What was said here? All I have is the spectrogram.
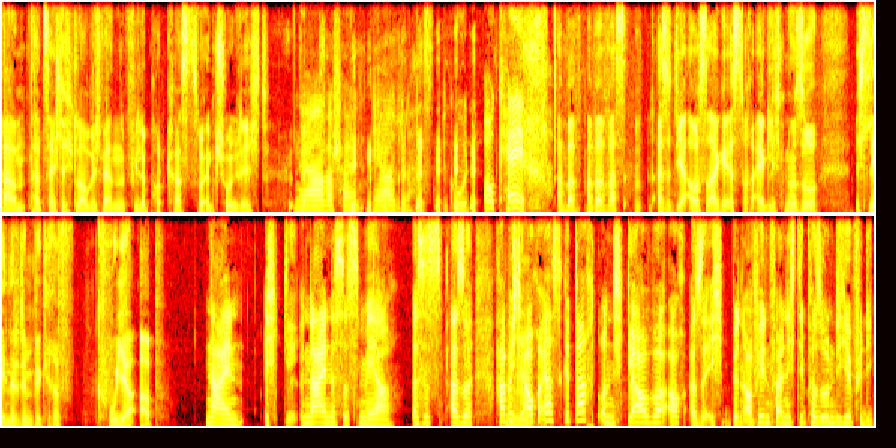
ähm, tatsächlich, glaube ich, werden viele Podcasts so entschuldigt. Ja, wahrscheinlich. Ja, das ist gut. Okay. Aber, aber was, also die Aussage ist doch eigentlich nur so, ich lehne den Begriff queer ab. Nein, ich nein, es ist mehr. Es ist also habe Mhm. ich auch erst gedacht und ich glaube auch, also ich bin auf jeden Fall nicht die Person, die hier für die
